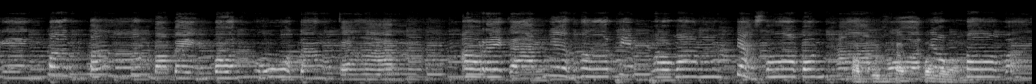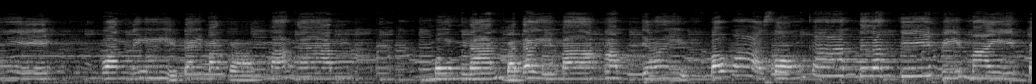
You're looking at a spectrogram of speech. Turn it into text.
เก่งปั้นตามบ่แบ่งบนผู้ตั้งการเอารายการยืนเฮอทิพวันอย่างซอบนทางขอบคุณครับขพ่อหลวง ว้วันนี้ได้มาการมางานเมื่อนานบ่ได้มาหับใจบอกว่าสงกรารเดือนจีปีใหม่แป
